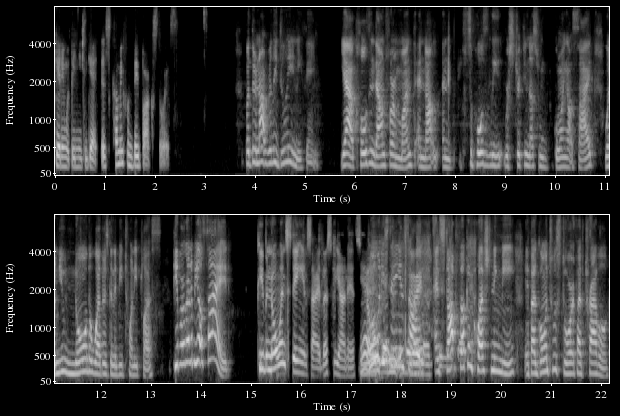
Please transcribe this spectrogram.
getting what they need to get. It's coming from big box stores. But they're not really doing anything. Yeah, closing down for a month and not and supposedly restricting us from going outside when you know the weather is going to be 20 plus. People are going to be outside. People no one's staying inside let's be honest. Yeah, nobody's staying inside and stop fucking questioning me if i go into a store if i've traveled.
